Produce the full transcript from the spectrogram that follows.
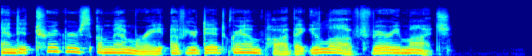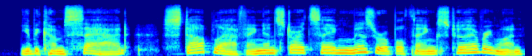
and it triggers a memory of your dead grandpa that you loved very much. You become sad, stop laughing, and start saying miserable things to everyone,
